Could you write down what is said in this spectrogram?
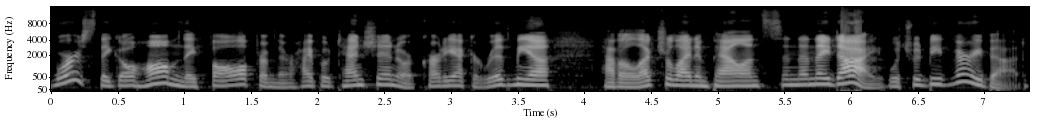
worse, they go home, they fall from their hypotension or cardiac arrhythmia, have an electrolyte imbalance, and then they die, which would be very bad.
